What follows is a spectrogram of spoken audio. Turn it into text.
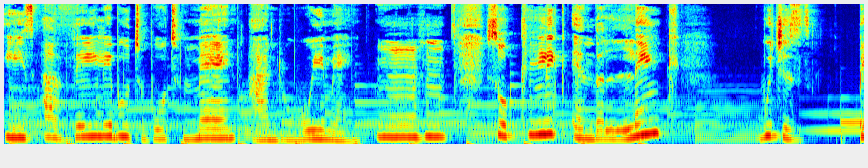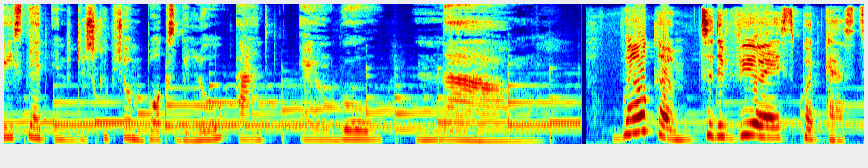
is available to both men and women. Mm-hmm. So click in the link which is pasted in the description box below and enroll now. Welcome to the VOS podcast,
